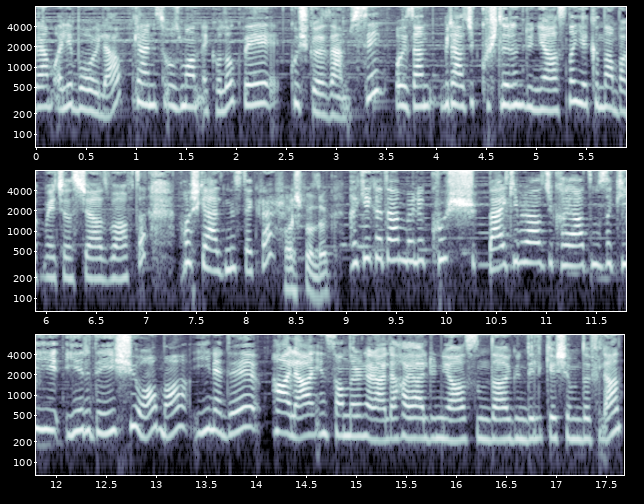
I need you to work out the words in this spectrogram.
Kerem Ali Boyla. Kendisi uzman ekolog ve kuş gözlemcisi. O yüzden birazcık kuşların dünyasına yakından bakmaya çalışacağız bu hafta. Hoş geldiniz tekrar. Hoş bulduk. Hakikaten böyle kuş belki birazcık hayatımızdaki yeri değişiyor ama yine de hala insanların herhalde hayal dünyasında, gündelik yaşamında falan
